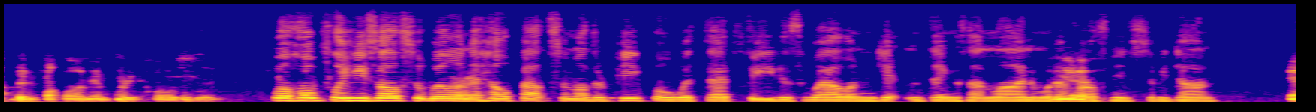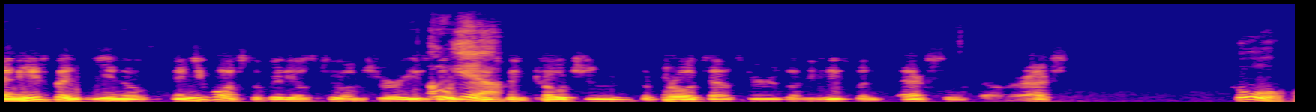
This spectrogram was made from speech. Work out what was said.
I've been following him pretty closely. Well, hopefully he's also willing to help out some other people with that feed as well and getting things online and whatever Yeah. else needs to be done. And he's been, you know, and you've watched the videos too, I'm sure. He's Oh, been, yeah. He's been coaching the protesters. I mean, he's been excellent down there, actually. Cool.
